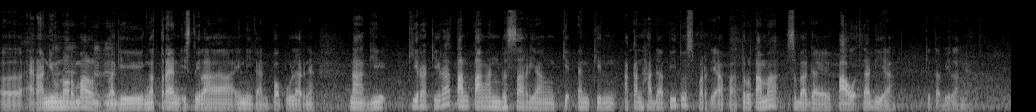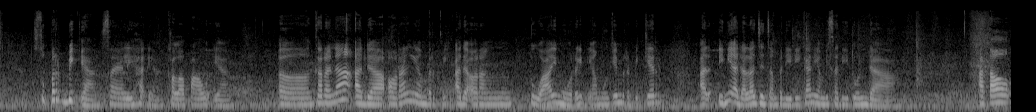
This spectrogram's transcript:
eh, era new normal lagi ngetren istilah ini kan populernya. Nah, kira-kira tantangan besar yang Kid and Kin akan hadapi itu seperti apa? Terutama sebagai PAUD tadi ya kita bilang ya. super big ya saya lihat ya kalau PAUD ya Eh, karena ada orang yang berpikir ada orang tua murid yang mungkin berpikir "A- ini adalah jenjang pendidikan yang bisa ditunda atau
